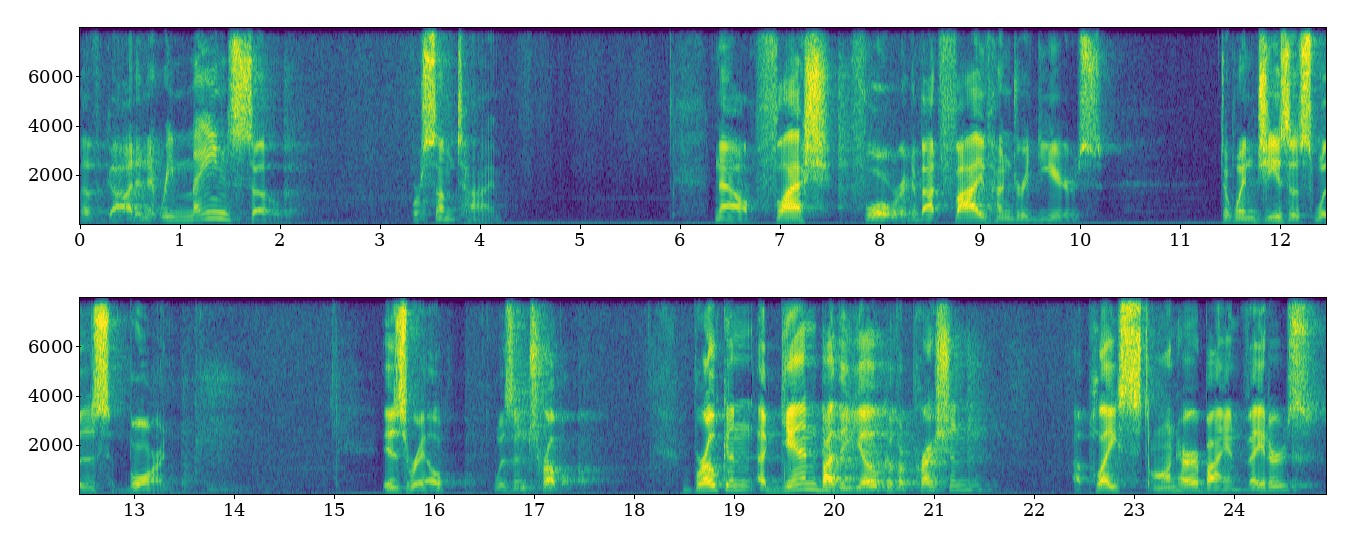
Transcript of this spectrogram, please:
of God, and it remained so for some time. Now, flash forward about 500 years to when Jesus was born. Israel was in trouble, broken again by the yoke of oppression placed on her by invaders,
